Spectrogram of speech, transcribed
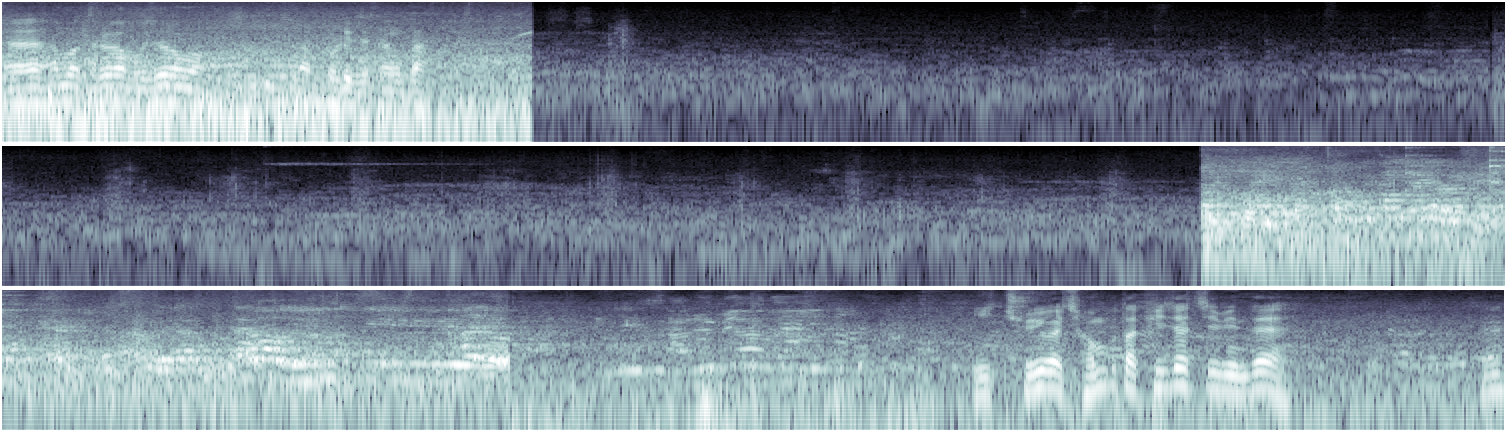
네, 한번 들어가 보죠 뭐. 나폴리 대성당 이 주위가 전부 다 피자집인데 예?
